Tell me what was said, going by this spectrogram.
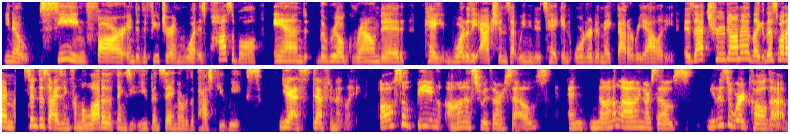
you know, seeing far into the future and what is possible and the real grounded okay, what are the actions that we need to take in order to make that a reality? Is that true, Donna? Like, that's what I'm synthesizing from a lot of the things that you've been saying over the past few weeks. Yes, definitely also being honest with ourselves and not allowing ourselves you know, there's a word called uh,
